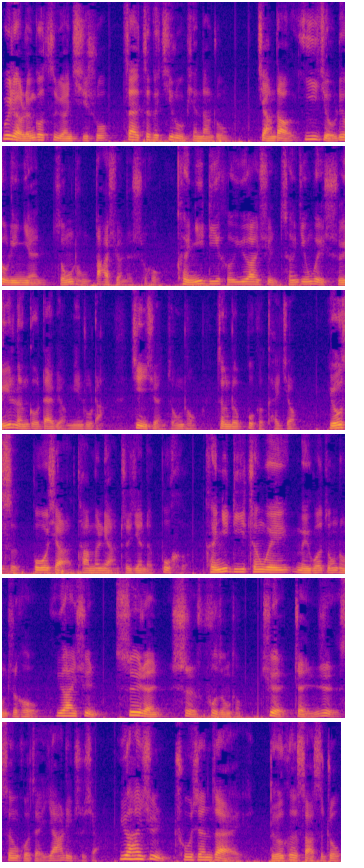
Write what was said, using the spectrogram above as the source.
为了能够自圆其说，在这个纪录片当中，讲到1960年总统大选的时候，肯尼迪和约翰逊曾经为谁能够代表民主党竞选总统争得不可开交，由此播下他们俩之间的不和。肯尼迪成为美国总统之后，约翰逊虽然是副总统，却整日生活在压力之下。约翰逊出生在。德克萨斯州，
